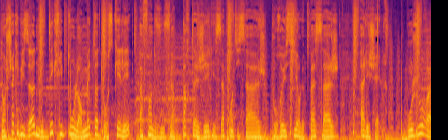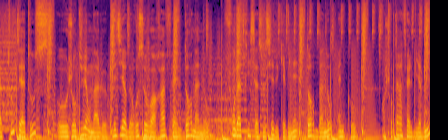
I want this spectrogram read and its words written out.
Dans chaque épisode, nous décryptons leur méthode pour scaler afin de vous faire partager les apprentissages pour réussir le passage à l'échelle. Bonjour à toutes et à tous. Aujourd'hui, on a le plaisir de recevoir Raphaël Dornano, fondatrice associée du cabinet Dornano Co. Enchanté Raphaël, bienvenue.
